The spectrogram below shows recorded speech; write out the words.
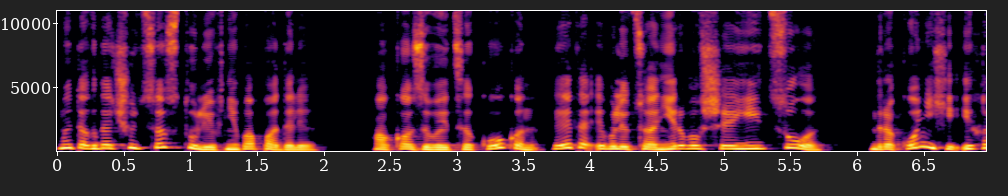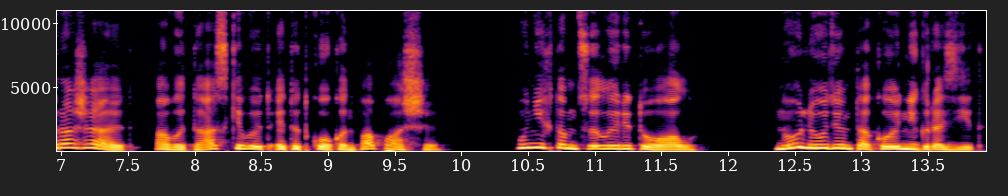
Мы тогда чуть со стульев не попадали. Оказывается, кокон – это эволюционировавшее яйцо. Драконихи их рожают, а вытаскивают этот кокон папаши. У них там целый ритуал. Но людям такое не грозит.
